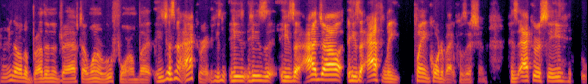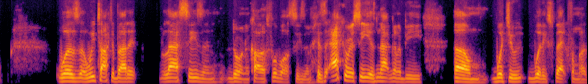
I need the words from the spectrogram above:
know the brother in the draft. I want to root for him, but he's just not accurate. He's he's he's a, he's an agile. He's an athlete playing quarterback position. His accuracy was uh, we talked about it last season during the college football season. His accuracy is not going to be um, what you would expect from a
